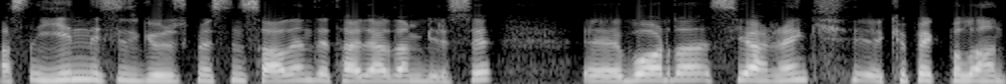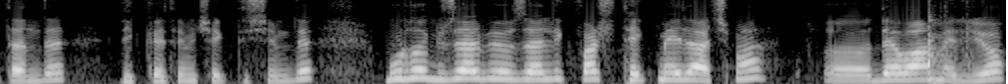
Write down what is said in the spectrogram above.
aslında yeni nesil gözükmesini sağlayan detaylardan birisi. E, bu arada siyah renk e, köpek balığı antende dikkatimi çekti şimdi. Burada güzel bir özellik var. Tekmeyle açma e, devam ediyor.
